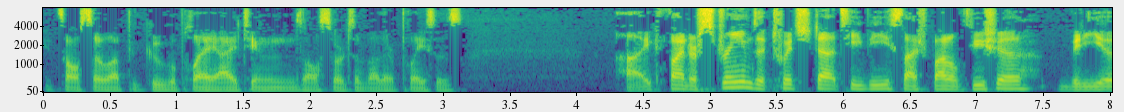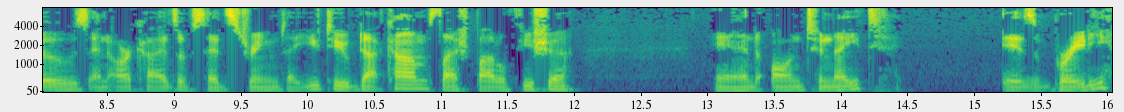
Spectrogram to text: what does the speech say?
It's also up at Google Play, iTunes, all sorts of other places. Uh, you can find our streams at twitch.tv slash bottledfuchsia, videos and archives of said streams at youtube.com slash bottledfuchsia. And on tonight is Brady.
